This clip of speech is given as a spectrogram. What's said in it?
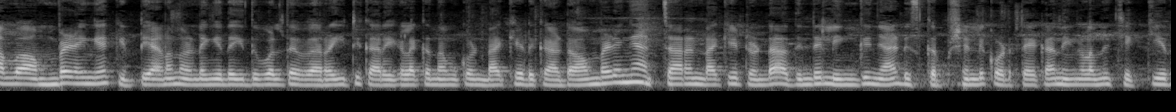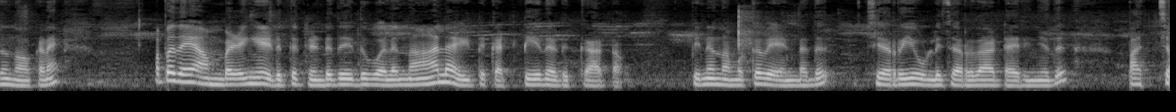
അപ്പോൾ അമ്പഴങ്ങ കിട്ടുകയാണെന്നുണ്ടെങ്കിൽ ഇത് ഇതുപോലത്തെ വെറൈറ്റി കറികളൊക്കെ നമുക്ക് ഉണ്ടാക്കിയെടുക്കാം കേട്ടോ. അമ്പഴങ്ങ അച്ചാർ ഉണ്ടാക്കിയിട്ടുണ്ട്. അതിന്റെ ലിങ്ക് ഞാൻ ഡിസ്ക്രിപ്ഷനിൽ കൊടുത്തേക്കാം. നിങ്ങളൊന്ന് ചെക്ക് ചെയ്ത് നോക്കണേ. അപ്പോൾ അതേ അമ്പഴങ്ങ എടുത്തിട്ടുണ്ട്. ഇത് ഇതുപോലെ നാലായിട്ട് കട്ട് ചെയ്തെടുക്കുക കേട്ടോ. പിന്നെ നമുക്ക് വേണ്ടത് ചെറിയ ഉള്ളി ചെറുതായിട്ട് അരിഞ്ഞത് പച്ച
